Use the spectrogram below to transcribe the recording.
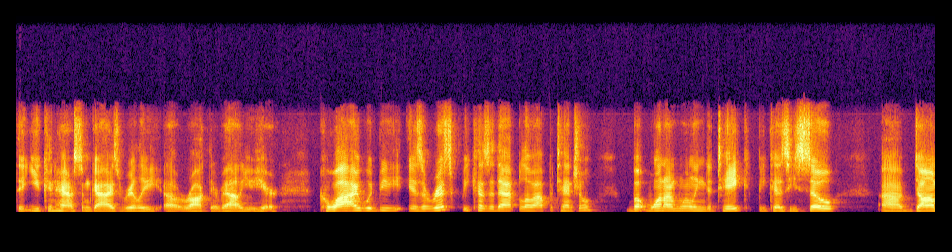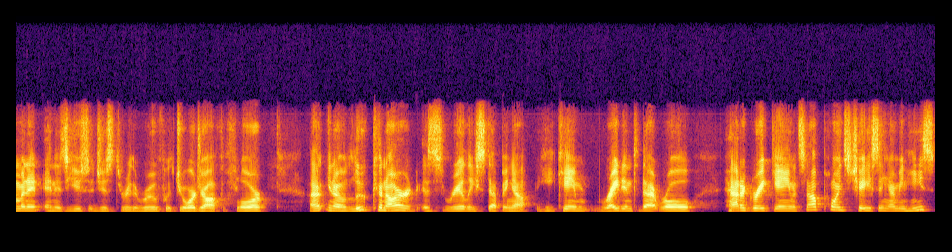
that you can have some guys really uh, rock their value here. Kawhi would be is a risk because of that blowout potential, but one I'm willing to take because he's so uh, dominant and his usage is through the roof with George off the floor. Uh, you know, Luke Kennard is really stepping up. He came right into that role, had a great game. It's not points chasing. I mean, he's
